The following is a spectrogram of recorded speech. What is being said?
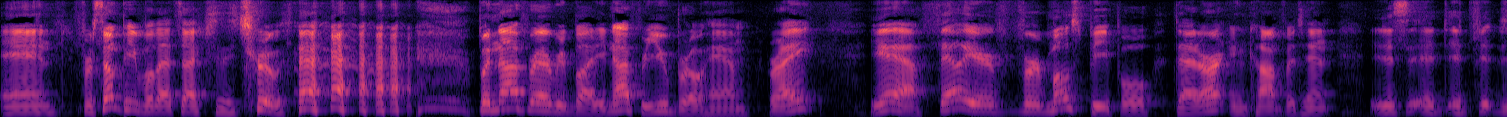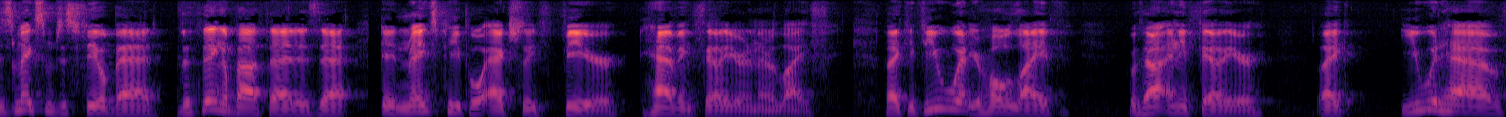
And for some people, that's actually the truth. but not for everybody. Not for you, Broham, right? Yeah, failure for most people that aren't incompetent, it, just, it, it, it just makes them just feel bad. The thing about that is that it makes people actually fear having failure in their life. Like if you went your whole life without any failure, like you would have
